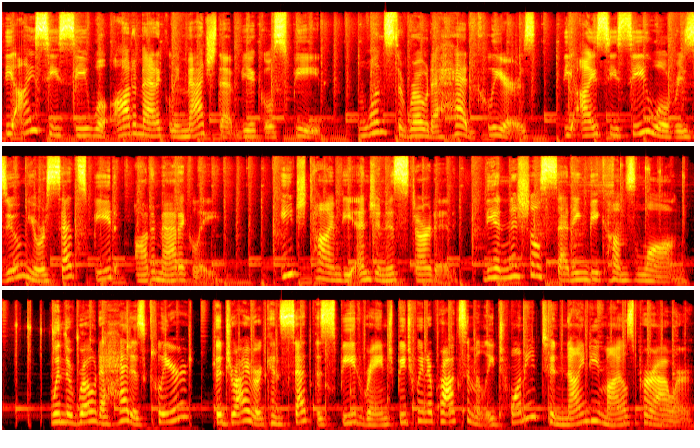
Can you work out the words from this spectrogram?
the ICC will automatically match that vehicle's speed. Once the road ahead clears, the ICC will resume your set speed automatically. Each time the engine is started, the initial setting becomes long. When the road ahead is clear, the driver can set the speed range between approximately 20 to 90 miles per hour.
